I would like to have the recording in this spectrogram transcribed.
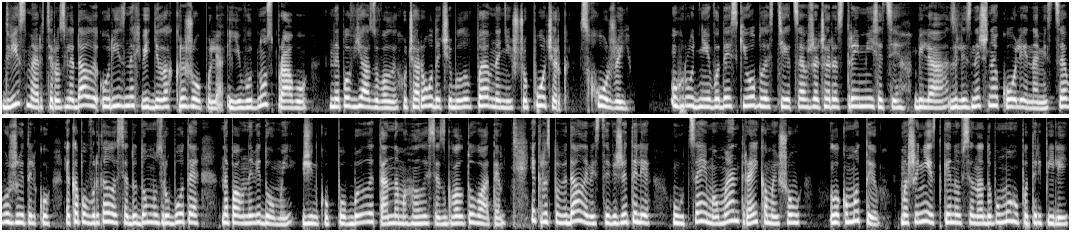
Дві смерті розглядали у різних відділах Крижополя і в одну справу не пов'язували, хоча родичі були впевнені, що почерк схожий. У грудні в Одеській області це вже через три місяці біля залізничної колії на місцеву жительку, яка поверталася додому з роботи, напав невідомий. Жінку побили та намагалися зґвалтувати. Як розповідали місцеві жителі, у цей момент рейками йшов локомотив. Машиніст кинувся на допомогу потерпілій.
